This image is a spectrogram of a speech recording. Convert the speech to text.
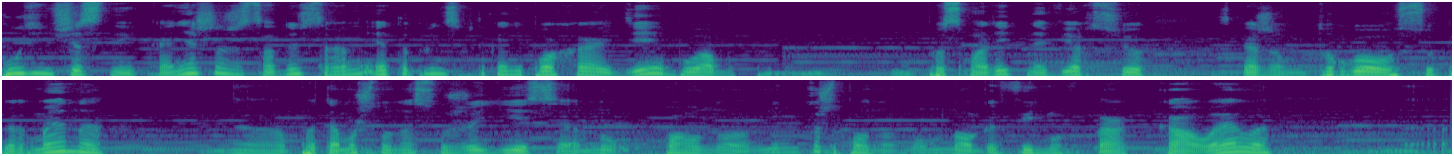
будем честны, конечно же, с одной стороны, это, в принципе, такая неплохая идея была бы посмотреть на версию, скажем, другого Супермена – потому что у нас уже есть, э, ну, полно, ну, не то, что полно, но много фильмов про Кауэла, э,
